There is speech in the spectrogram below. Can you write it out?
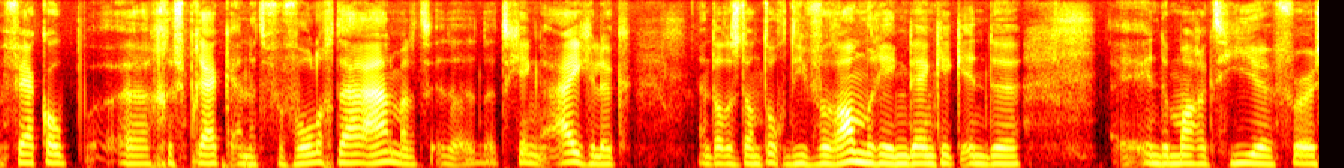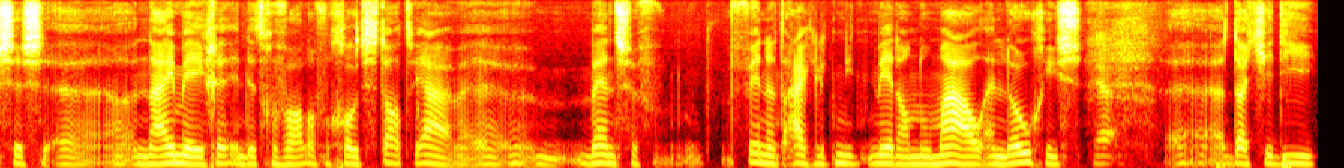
verkoopgesprek en het vervolg daaraan. Maar dat, dat ging eigenlijk, en dat is dan toch die verandering, denk ik, in de, in de markt hier versus eh, Nijmegen in dit geval, of een grote stad. Ja, eh, mensen vinden het eigenlijk niet meer dan normaal en logisch Ja. eh, dat je die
